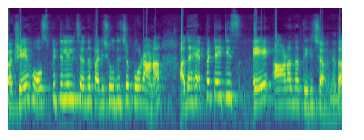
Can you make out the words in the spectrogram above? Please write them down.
പക്ഷേ ഹോസ്പിറ്റലിൽ ചെന്ന് പരിശോധിച്ചപ്പോഴാണ് അത് ഹെപ്പറ്റൈറ്റിസ് എ ആണെന്ന് തിരിച്ചറിഞ്ഞത്.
